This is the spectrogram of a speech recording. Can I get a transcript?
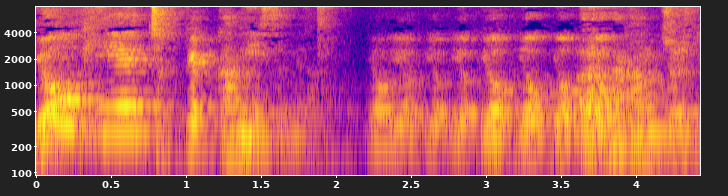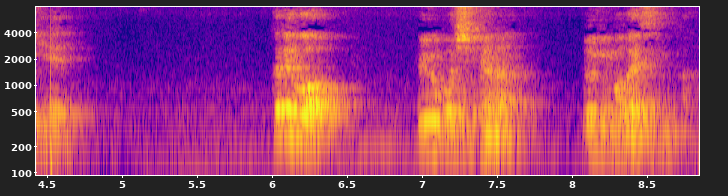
여기에 적벽강이 있습니다. 요, 요, 요, 요, 요, 요, 요, 요 강줄기에. 그리고, 여기 보시면은, 여기 뭐가 있습니까?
